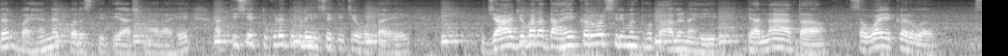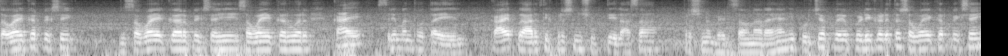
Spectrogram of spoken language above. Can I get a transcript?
तर भयानक परिस्थिती असणार आहे. अतिशय तुकडे तुकडे हे शेतीचे होत आहे. ज्या आजोबाला दहा एकरवर श्रीमंत होता आलं नाही त्यांना आता सव्वा एकरवर सव्वा एकरपेक्षा सव्वा एकरपेक्षाही सव्वा एकरवर काय श्रीमंत होता येईल? काय प- आर्थिक प्रश्न सुटतील असा प्रश्न भेडसावणार आहे. आणि पुढच्या पि पिढीकडे तर सव्वा एकरपेक्षाही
